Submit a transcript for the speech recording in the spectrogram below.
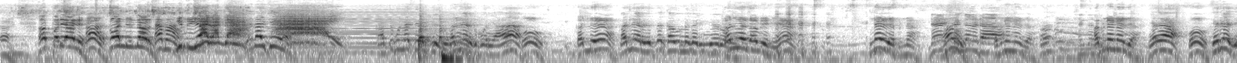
ஆ. அப்படியாக ஆமா. இன்று? என்னாச்சு கட்டுக்குள்ள இருக்க போறியா கல்லு. கல்யா இருக்கிறத கவுர்ன கறி நேரம் கல்ல சாப்பிடு நீ என்னது அப்படின்னா? அப்படின்னா என்னது? அப்படின்னா என்னது? ஏதா ஓ தெரியாது?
